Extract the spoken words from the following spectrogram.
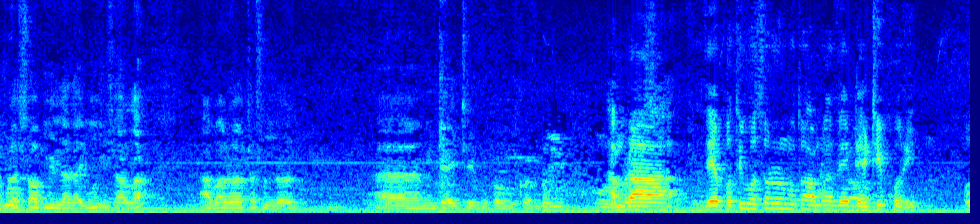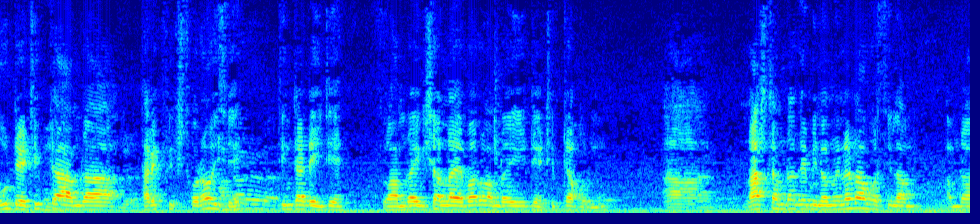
আমরা সব মিল্লা যাইব ইনশাল্লাহ আবারও একটা সুন্দর ডে ট্রিপ উপভোগ করব আমরা যে প্রতি বছরের মতো আমরা যে ডেটিভ করি, ও ডেটিভটা আমরা তারিখ ফিক্সড করা হয়েছে তিনটা ডেটে তো আমরা ইনশাল্লাহ এবারও আমরা এই ডেটিভটা করব। আর লাস্ট আমরা যে মিলন মেলাটা করছিলাম, আমরা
